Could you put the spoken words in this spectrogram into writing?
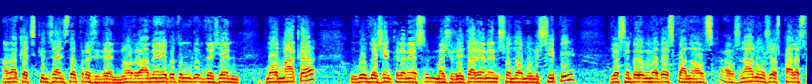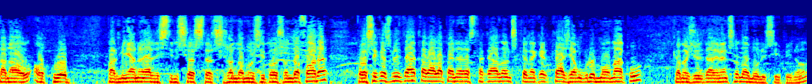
amb aquests 15 anys de president, no? Realment hi ha hagut un grup de gent molt maca, un grup de gent que a més majoritàriament són del municipi. Jo sempre dic el mateix, quan els, els nanos i els pares estan al, al club, per mi ja no hi ha distinció si són del municipi o són de fora, però sí que és veritat que val la pena destacar doncs, que en aquest cas hi ha un grup molt maco que majoritàriament són del municipi, no?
